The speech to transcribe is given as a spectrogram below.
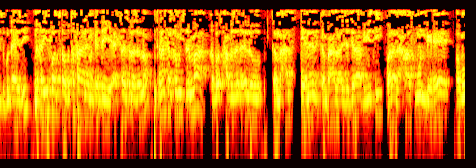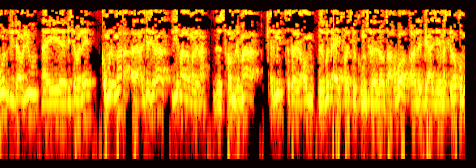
እዚ ጉዳይ እዚ ንከይፈልጦ ብተፈላለየ መንገዲ ይዕፈን ስለ ዘሎ ኢንተርናሽናል ኮሚኒቲ ድማ ክበጽሖ ብዝክእል ከም በዓል ሲኤንኤን ከም በዓል ኣልጀዚራ ቢቢሲ ዋላ ንዓኻትኩም እውን ቪኦኤ ከምኡ እውን ዲዳብሊዩ ናይ ዲቸ በለ ከምኡ ድማ ኣልጀዚራ ልኢኽናሎም ኣለና ንስኹም ድማ ቅድሚት ተሰሪዕኹም እዚ ጉዳይ ትኩረት ሂብኩም ስለ ዘውጻኽዎ ካብ ልቢ ኣዝየ የመስግነኩም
